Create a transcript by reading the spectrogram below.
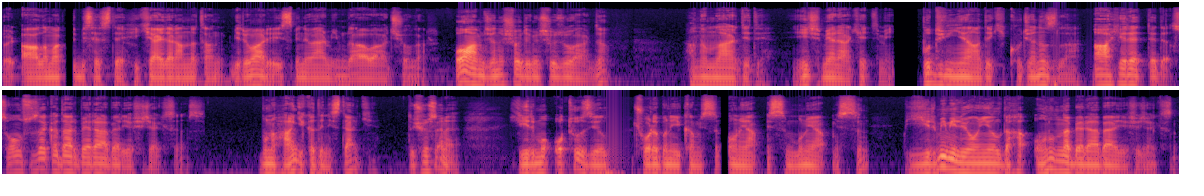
böyle ağlamaklı bir sesle hikayeler anlatan biri var ya ismini vermeyeyim dava açıyorlar. O amcanın şöyle bir sözü vardı. Hanımlar dedi, hiç merak etmeyin. Bu dünyadaki kocanızla ahirette de sonsuza kadar beraber yaşayacaksınız. Bunu hangi kadın ister ki? Düşünsene 20-30 yıl çorabını yıkamışsın, onu yapmışsın, bunu yapmışsın. 20 milyon yıl daha onunla beraber yaşayacaksın.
